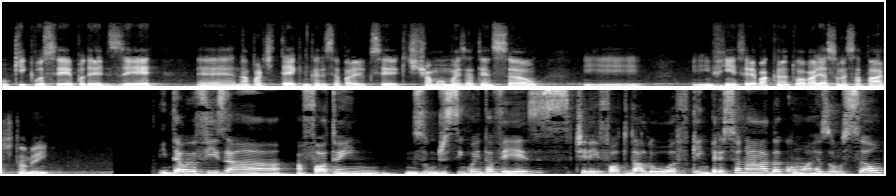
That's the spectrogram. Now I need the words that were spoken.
O que, que você poderia dizer é, na parte técnica desse aparelho que, você, que te chamou mais atenção e, enfim, seria bacana a tua avaliação nessa parte também. Então, eu fiz a, a foto em, em zoom de 50 vezes, tirei foto da lua, fiquei impressionada com a resolução.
